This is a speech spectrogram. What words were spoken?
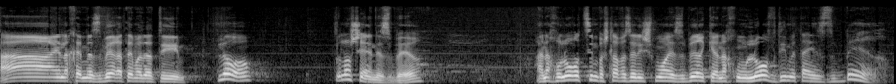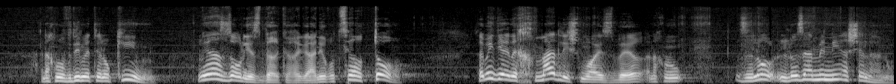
אה, אין לכם הסבר, אתם הדתיים. לא, זה לא שאין הסבר. אנחנו לא רוצים בשלב הזה לשמוע הסבר, כי אנחנו לא עובדים את ההסבר. אנחנו עובדים את אלוקים. לא יעזור לי הסבר כרגע, אני רוצה אותו. תמיד יהיה נחמד לשמוע הסבר, אנחנו, זה לא, לא זה המניע שלנו.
